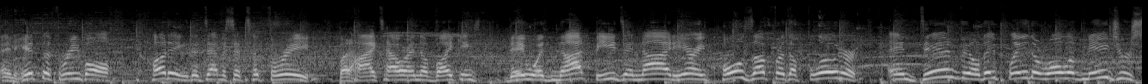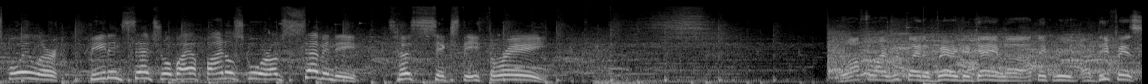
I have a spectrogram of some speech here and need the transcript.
and hit the three ball cutting the deficit to three. But Hightower and the Vikings, they would not be denied here. He pulls up for the floater. And Danville, they play the role of major spoiler, beating Central by a final score of 70 to 63. Well, I feel like we played a very good game. Uh, I think we our defense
